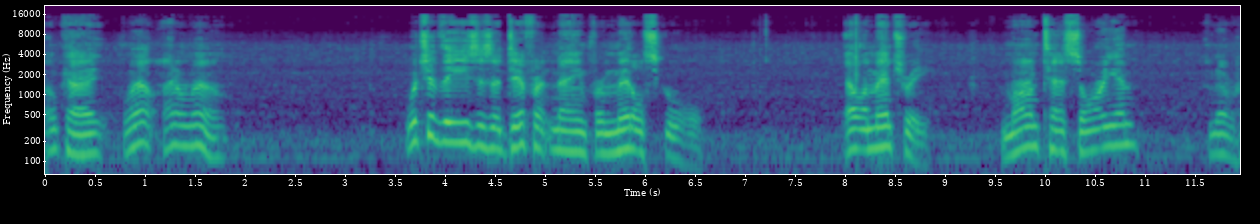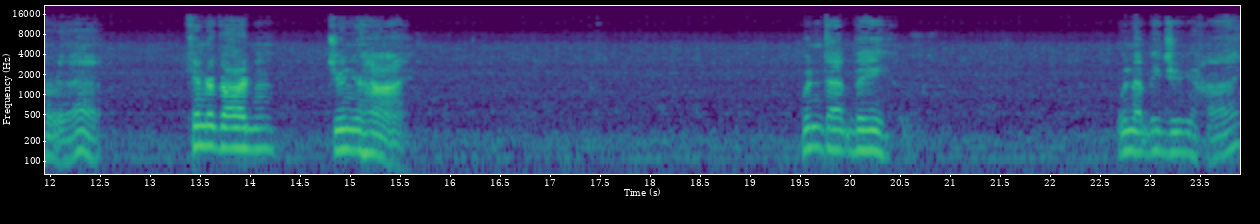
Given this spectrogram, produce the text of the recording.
Okay, well, I don't know. Which of these is a different name for middle school? Elementary, Montessorian, I've never heard of that. Kindergarten, junior high. Wouldn't that be wouldn't that be junior high?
